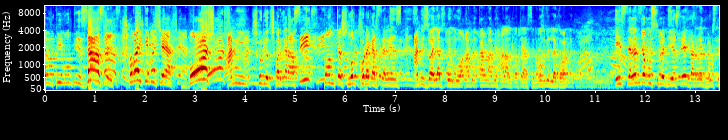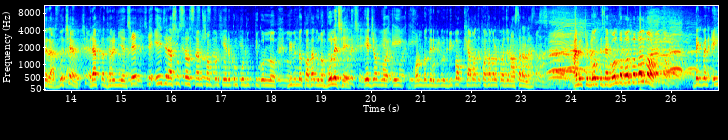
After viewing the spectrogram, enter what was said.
এমপি মন্ত্রী যা আছে, সবাইকে নিয়ে বস, আমি শরীয়ত সরকার আছি পঞ্চাশ লক্ষ টাকার চ্যালেঞ্জ আমি জয়লাভ করব। কারণ আমি হালাল পথে আছি নজবিল্লা কর এই চ্যালেঞ্জ যখন ছুড়ে দিয়েছে বেড়ারে ধরছে র্যাব বুঝছেন? র্যাবটা ধরে নিয়েছে। তো এই যে ওয়াসাল্লাম সম্পর্কে এরকম কটূক্তি করল, বিভিন্ন কথাগুলো বলেছে, এজন্য এই খণ্ডদের বিপক্ষে আমাদের কথা বলার প্রয়োজন আছে না আমি একটু বলতে চাই, বলব বলব বলব। দেখবেন এই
